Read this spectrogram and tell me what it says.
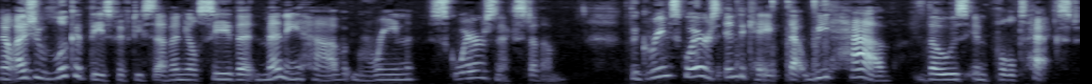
Now, as you look at these 57, you'll see that many have green squares next to them. The green squares indicate that we have those in full text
